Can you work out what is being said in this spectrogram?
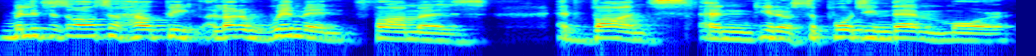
millet is also helping a lot of women farmers advance and you know supporting them more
